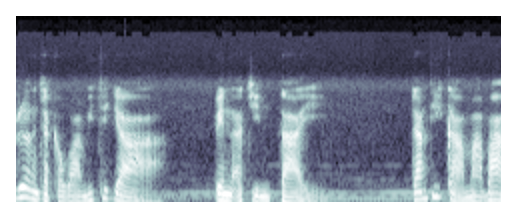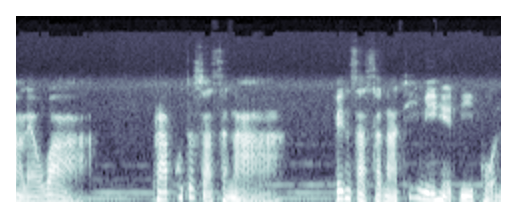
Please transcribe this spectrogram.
เรื่องจักรวาลวิทยา เป็นอจินไตยดังที่กล่าวมาบ้างแล้วว่า พระพุทธศาสนาเป็นศาสนาที่มีเหตุมีผล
